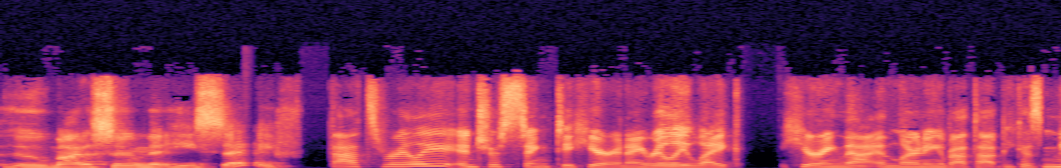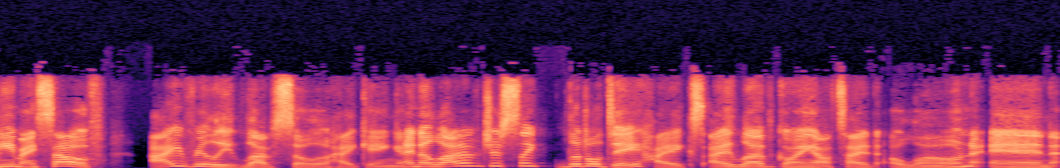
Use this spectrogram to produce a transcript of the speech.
who might assume that he's safe. That's really interesting to hear. And I really like hearing that and learning about that because me, myself, I really love solo hiking and a lot of just like little day hikes. I love going outside alone. And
